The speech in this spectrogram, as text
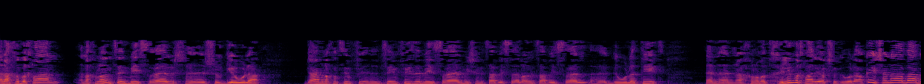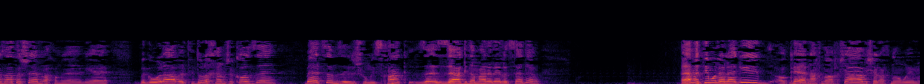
אנחנו בכלל, אנחנו לא נמצאים בישראל של, של גאולה, גם אם אנחנו נמצאים פיזית בישראל, מי שנמצא בישראל לא נמצא בישראל גאולתית, אין, אין, אנחנו לא מתחילים בכלל להיות של גאולה, אוקיי, שנה הבאה בעזרת השם אנחנו נהיה בגאולה, ותדעו לכם שכל זה בעצם זה איזשהו משחק, זה, זה הקדמה לליל הסדר. היה מתאים אולי להגיד, אוקיי, אנחנו עכשיו, שאנחנו אומרים,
